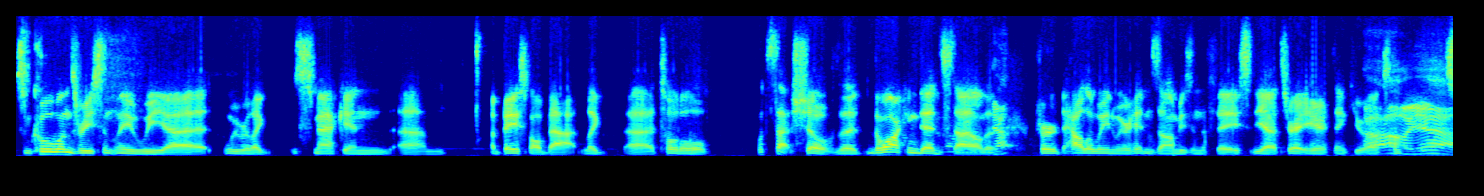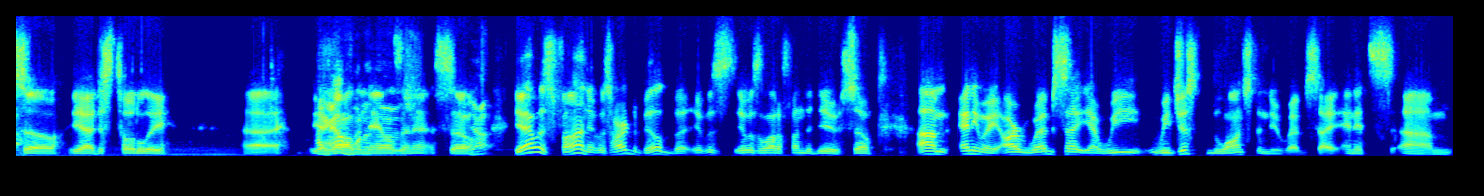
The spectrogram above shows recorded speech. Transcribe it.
some cool ones recently. We uh, we were like smacking um, a baseball bat, like uh, total. What's that show? The The Walking Dead style. That Yeah. for Halloween we were hitting zombies in the face. Yeah, it's right here. Thank you, Austin. Oh yeah. So yeah, just totally. Uh, yeah, I got all the nails in it. So Yeah. yeah, it was fun. It was hard to build, but it was it was a lot of fun to do. So um, anyway, our website, yeah, we we just launched a new website, and it's um,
